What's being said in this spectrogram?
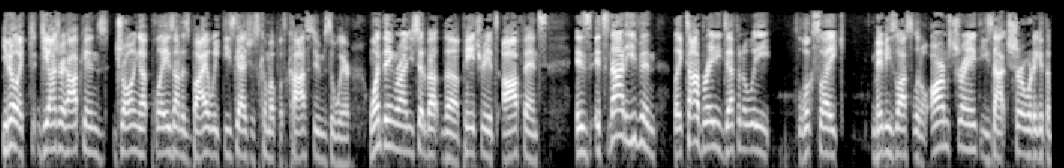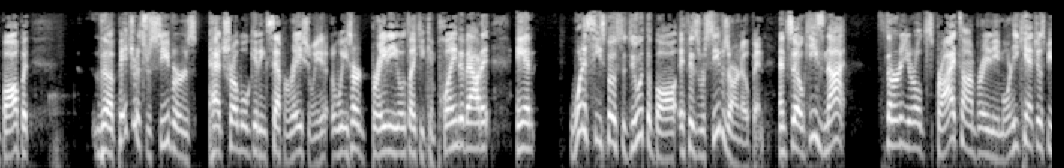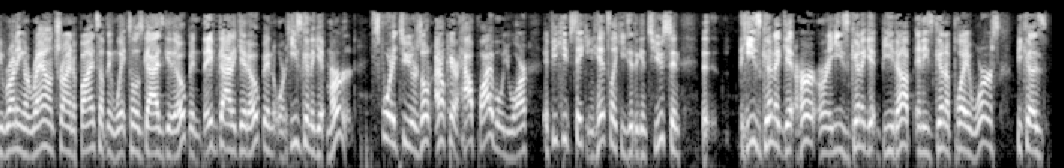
you know, like DeAndre Hopkins drawing up plays on his bye week. These guys just come up with costumes to wear. One thing, Ron, you said about the Patriots offense is it's not even like Tom Brady definitely looks like maybe he's lost a little arm strength. He's not sure where to get the ball, but the Patriots receivers had trouble getting separation. We, we heard Brady looked like he complained about it. And what is he supposed to do with the ball if his receivers aren't open? And so he's not 30 year old spry Tom Brady anymore. He can't just be running around trying to find something, wait till his guys get open. They've got to get open or he's going to get murdered. He's 42 years old. I don't care how pliable you are. If he keeps taking hits like he did against Houston, he's gonna get hurt or he's gonna get beat up and he's gonna play worse because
